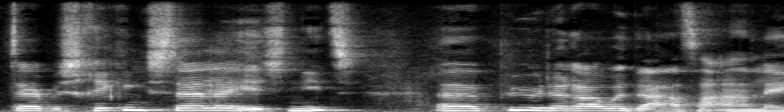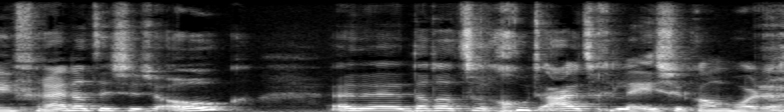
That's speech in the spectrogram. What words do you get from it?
ter beschikking stellen is niet eh, puur de rauwe data aanleveren. hè. Dat is dus ook eh, dat het goed uitgelezen kan worden.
